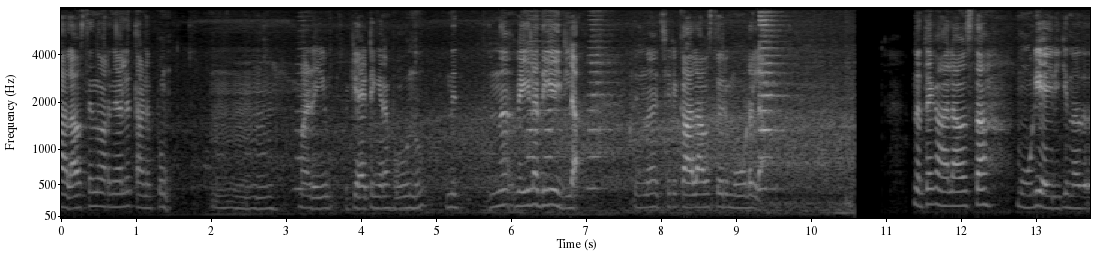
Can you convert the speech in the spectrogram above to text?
കാലാവസ്ഥ എന്ന് പറഞ്ഞാൽ തണുപ്പും മഴയും ഒക്കെ ആയിട്ട് ഇങ്ങനെ പോകുന്നു ഇന്ന് വെയിലധികം ഇല്ല. ഇന്ന് ഇച്ചിരി കാലാവസ്ഥ ഒരു മൂടലാണ്. ഇന്നത്തെ കാലാവസ്ഥ മൂടിയായിരിക്കുന്നത്.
